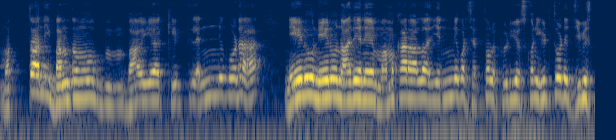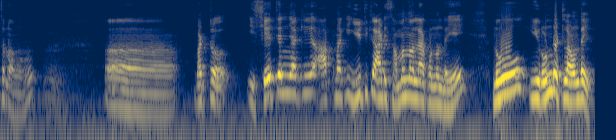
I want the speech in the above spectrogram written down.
మొత్తాన్ని బంధము భావ్య కీర్తులు అన్నీ కూడా నేను నేను నాది అనే మమకారాలు అది అన్నీ కూడా చిత్తంలో పీడి చేసుకొని వీటితోటి జీవిస్తున్నాము. బట్ ఈ చైతన్యకి ఆత్మకి వీటికి ఆటి సంబంధం లేకుండా ఉన్నాయి నువ్వు ఈ రెండు ఇట్లా ఉండయి.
